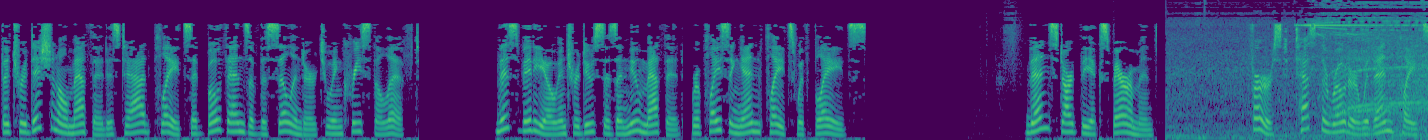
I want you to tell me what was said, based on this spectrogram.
The traditional method is to add plates at both ends of the cylinder to increase the lift. This video introduces a new method, replacing end plates with blades. Then start the experiment. First, test the rotor with end plates.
